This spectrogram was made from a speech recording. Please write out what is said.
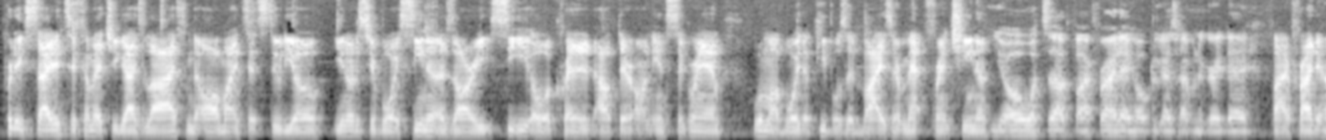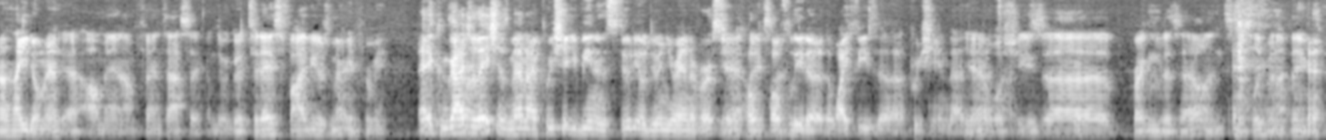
Pretty excited to come at you guys live from the All Mindset Studio. You notice your boy Sina Azari, CEO accredited out there on Instagram, with my boy the People's Advisor, Matt Franchina. Yo, what's up? Five Friday. Hope you guys are having a great day. Fire Friday, huh? How you doing, man? Yeah. Oh man, I'm fantastic. I'm doing good. Today's five years married for me. Hey, congratulations, man! I appreciate you being in the studio doing your anniversary. Yeah, Hope, thanks, man. hopefully, the the wifey's uh, appreciating that. Yeah. that Well, time. she's uh, pregnant as hell and still sleeping. I think.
